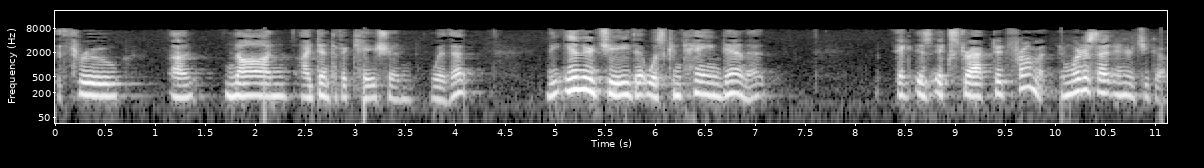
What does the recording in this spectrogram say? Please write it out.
through uh, non-identification with it, the energy that was contained in it is extracted from it. And where does that energy go?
